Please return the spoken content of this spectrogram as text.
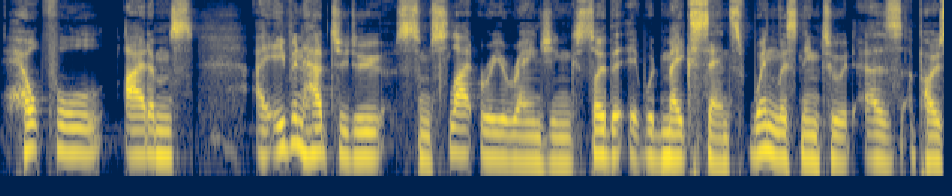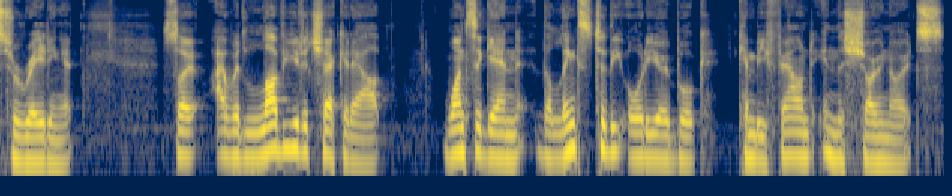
helpful items. I even had to do some slight rearranging so that it would make sense when listening to it as opposed to reading it. So I would love you to check it out. Once again, the links to the audiobook can be found in the show notes.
